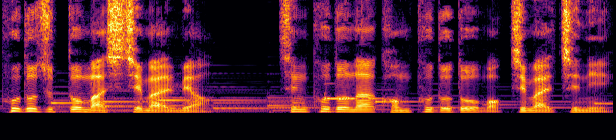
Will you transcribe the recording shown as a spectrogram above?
포도즙도 마시지 말며 생포도나 건포도도 먹지 말지니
